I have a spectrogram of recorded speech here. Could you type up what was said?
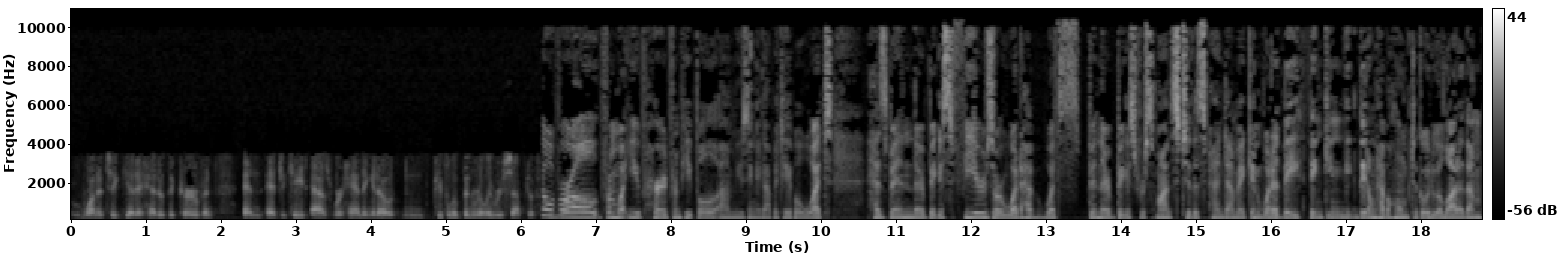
wanted to get ahead of the curve and and educate as we're handing it out. And people have been really receptive. Overall, from what you've heard from people um, using Agape Table, what has been their biggest fears or what have what's been their biggest response to this pandemic and what are they thinking? They don't have a home to go to a lot of them.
